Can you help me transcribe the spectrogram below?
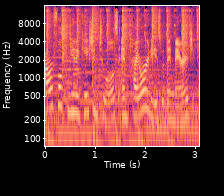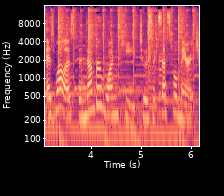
powerful communication tools and priorities within marriage, as well as the number one key to a successful marriage.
